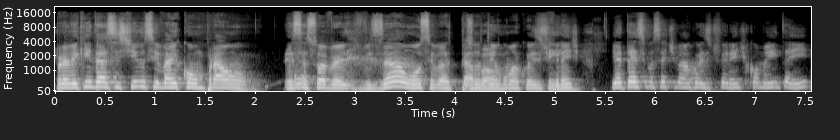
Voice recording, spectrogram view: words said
pra ver quem tá assistindo se vai comprar um, essa Um- sua visão ou se a pessoa bom, tem alguma coisa sim. diferente. E até se você tiver uma coisa diferente, comenta aí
